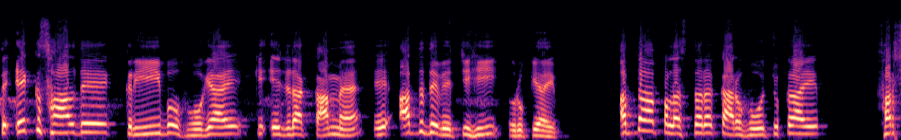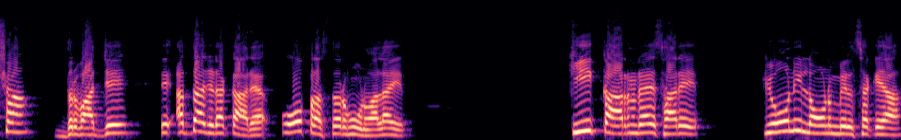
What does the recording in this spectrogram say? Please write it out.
ਤੇ 1 ਸਾਲ ਦੇ ਕਰੀਬ ਹੋ ਗਿਆ ਏ ਕਿ ਇਹ ਜਿਹੜਾ ਕੰਮ ਹੈ, ਇਹ ਅੱਧ ਦੇ ਵਿੱਚ ਹੀ ਰੁਕਿਆ ਏ। ਅੱਧਾ ਪਲਸਤਰ ਘਰ ਹੋ ਚੁੱਕਾ ਏ, ਫਰਸ਼ਾਂ, ਦਰਵਾਜ਼ੇ ਤੇ ਅੱਧਾ ਜਿਹੜਾ ਘਰ ਹੈ, ਉਹ ਪਲਸਤਰ ਹੋਣ ਵਾਲਾ ਏ। ਕੀ ਕਾਰਨ ਰਹੇ ਸਾਰੇ? ਕਿਉਂ ਨਹੀਂ ਲੋਨ ਮਿਲ ਸਕਿਆ?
